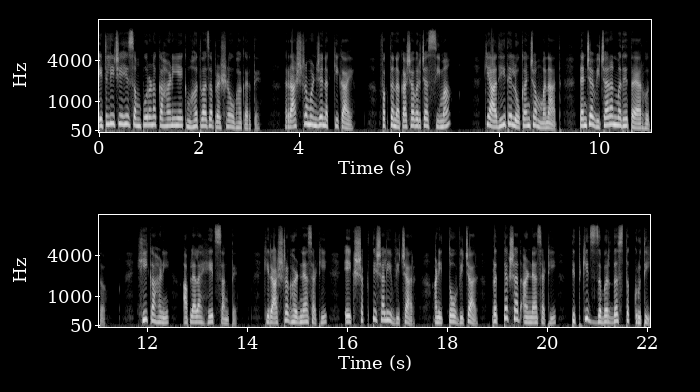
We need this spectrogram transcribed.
इटलीची ही संपूर्ण कहाणी एक महत्त्वाचा प्रश्न उभा करते. राष्ट्र म्हणजे नक्की काय? फक्त नकाशावरच्या सीमा? की आधी ते लोकांच्या मनात त्यांच्या विचारांमध्ये तयार होतं? ही कहाणी आपल्याला हेच सांगते की राष्ट्र घडण्यासाठी एक शक्तिशाली विचार आणि तो विचार प्रत्यक्षात आणण्यासाठी तितकीच जबरदस्त कृती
